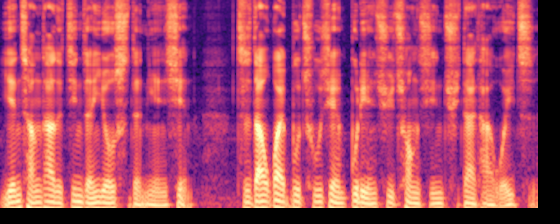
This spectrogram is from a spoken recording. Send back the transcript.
延长它的竞争优势的年限，直到外部出现不连续创新取代它为止。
